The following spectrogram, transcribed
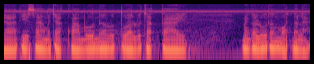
ญาที่สร้างมาจากความรู้เนื้อรู้ตัวรู้จักกาย มันก็รู้ทั้งหมดนั่นแหละ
